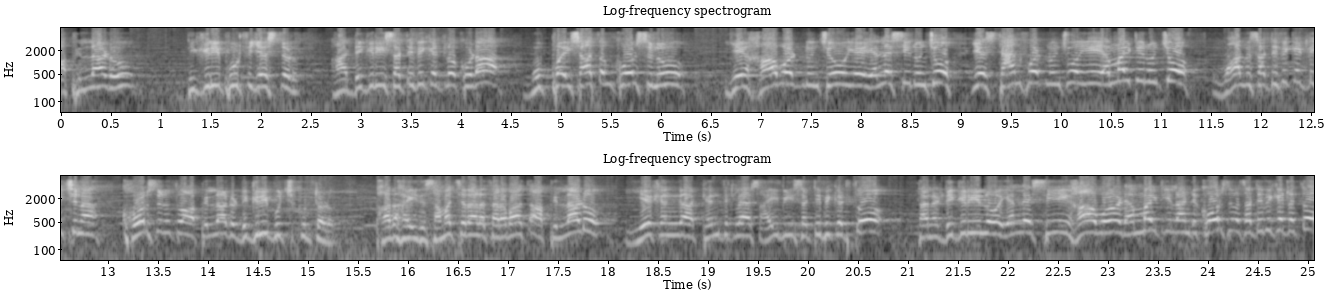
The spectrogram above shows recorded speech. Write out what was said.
ఆ పిల్లాడు డిగ్రీ పూర్తి చేస్తాడు. ఆ డిగ్రీ సర్టిఫికెట్లో కూడా ముప్పై శాతం కోర్సులు ఏ హార్వర్డ్ నుంచో ఏ ఎల్ఎస్సి నుంచో ఏ స్టాన్ఫోర్డ్ నుంచో ఏ ఎంఐటి నుంచో వాళ్ళు సర్టిఫికెట్లు ఇచ్చిన కోర్సులతో ఆ పిల్లాడు డిగ్రీ పుచ్చుకుంటాడు. పదహైదు సంవత్సరాల తర్వాత ఆ పిల్లాడు ఏకంగా టెన్త్ క్లాస్ ఐబీ సర్టిఫికెట్తో తన డిగ్రీలో ఎల్ఎస్సి హార్వర్డ్ ఎంఐటి లాంటి కోర్సుల సర్టిఫికెట్లతో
